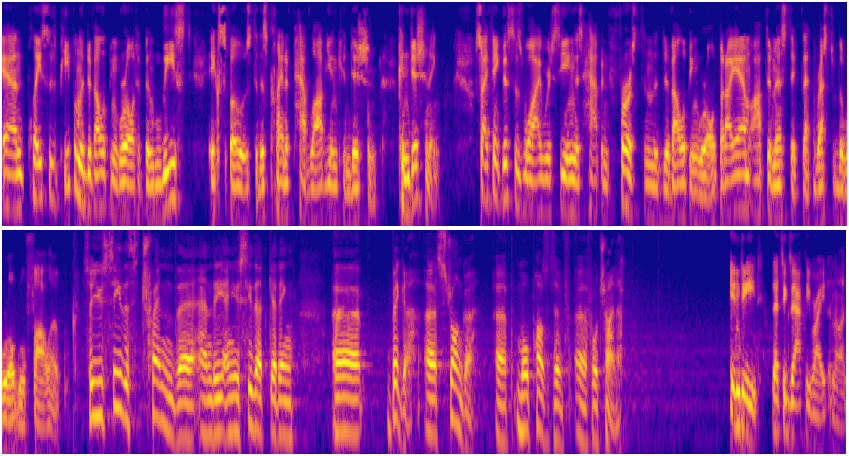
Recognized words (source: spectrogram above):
And places, people in the developing world have been least exposed to this kind of Pavlovian condition, conditioning. So I think this is why we're seeing this happen first in the developing world, but I am optimistic that the rest of the world will follow. So you see this trend there, Andy, and you see that getting uh, bigger, uh, stronger, uh, more positive uh, for China. Indeed, that's exactly right, Anand.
